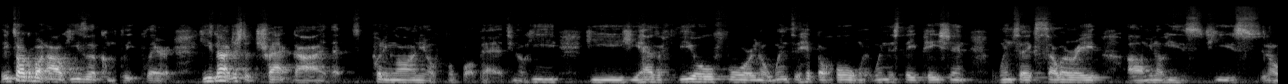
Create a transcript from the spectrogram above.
they talk about how he's a complete player. He's not just a track guy that's putting on, you know, football pads. You know, he he he has a feel for, you know, when to hit the hole, when, when to stay patient, when to accelerate. Um, you know, he's he's you know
